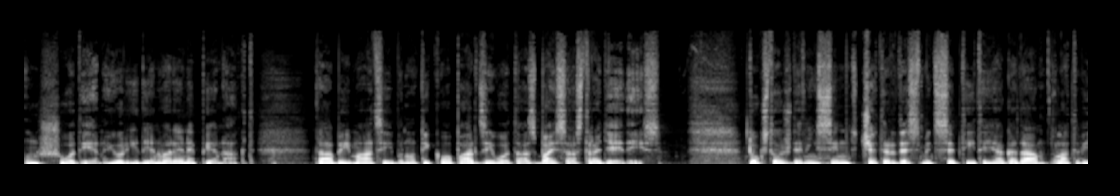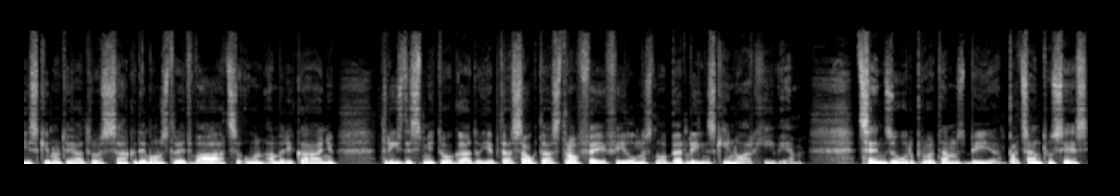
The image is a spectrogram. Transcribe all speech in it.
un šodienu, jo rītdien varēja nepienākt. Tā bija mācība no tikko pārdzīvotās baisās traģēdijas. 1947. gadā Latvijas kinoteātros sāka demonstrēt vācu un amerikāņu 30. gadu, jeb tās augtās trofeju filmas no Berlīnas kinoarchīviem. Cenzūra, protams, bija pacentusies,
